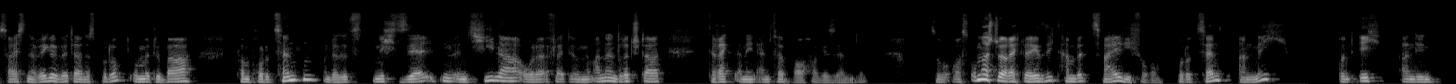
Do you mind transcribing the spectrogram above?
Das heißt, in der Regel wird dann das Produkt unmittelbar vom Produzenten, und der sitzt nicht selten in China oder vielleicht in irgendeinem anderen Drittstaat, direkt an den Endverbraucher gesendet. So, aus umsatzsteuerrechtlicher Sicht haben wir zwei Lieferungen. Produzent an mich und ich an den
